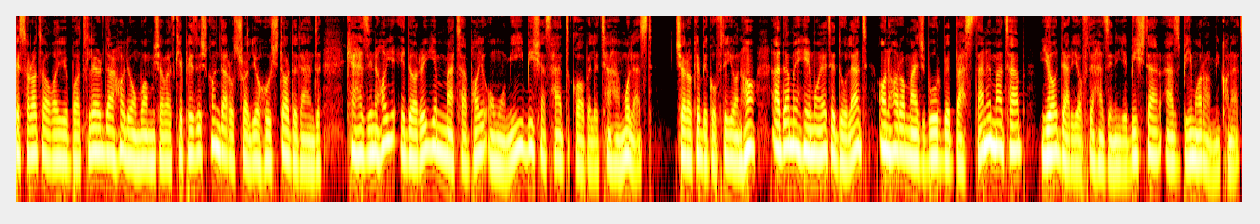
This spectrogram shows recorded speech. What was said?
اظهارات آقای باتلر در حال عنوان می شود که پزشکان در استرالیا هشدار دادند که هزینه های اداره مطب های عمومی بیش از حد قابل تحمل است چرا که به گفته آنها عدم حمایت دولت آنها را مجبور به بستن مطب یا دریافت هزینه بیشتر از بیماران می کند.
